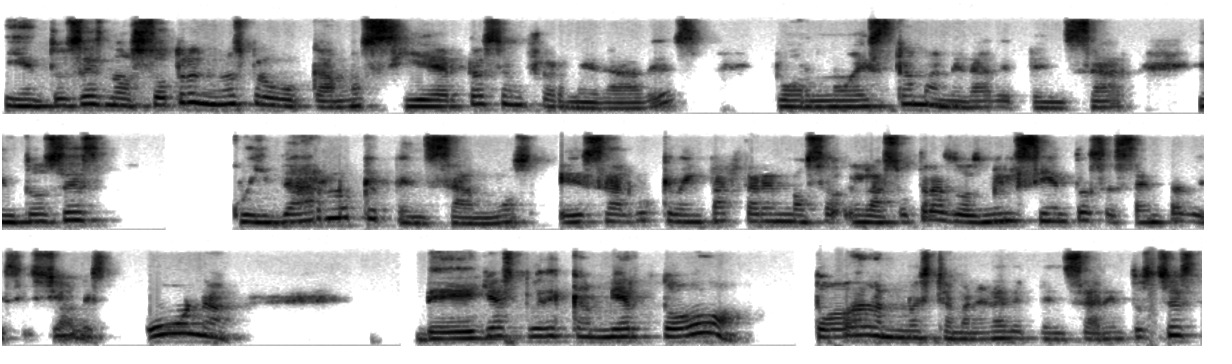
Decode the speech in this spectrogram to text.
Y entonces nosotros mismos provocamos ciertas enfermedades por nuestra manera de pensar. Entonces, cuidar lo que pensamos es algo que va a impactar en, las otras 2.160 decisiones. Una de ellas puede cambiar todo, toda nuestra manera de pensar. Entonces,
